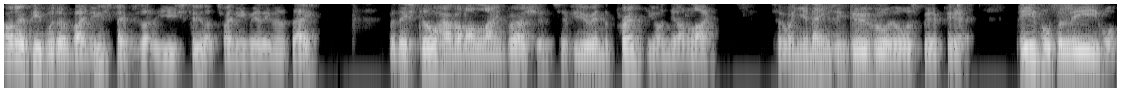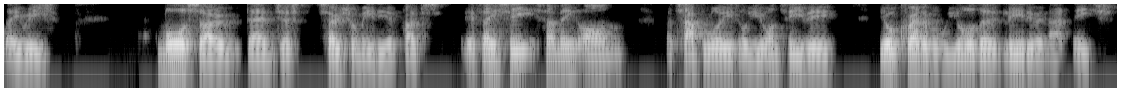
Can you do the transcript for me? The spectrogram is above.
I know people don't buy newspapers like they used to, like 20 million a day, but they still have an online version. So if you're in the print, you're on the online. So when your name's in Google, it'll always be appear. People believe what they read more so than just social media posts. If they see something on a tabloid or you on TV, you're credible. You're the leader in that niche.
